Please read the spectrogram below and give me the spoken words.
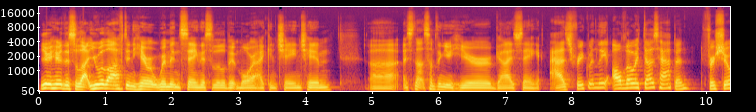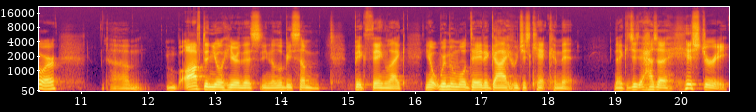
hear this a lot. You will often hear women saying this a little bit more I can change him. Uh, it's not something you hear guys saying as frequently, although it does happen for sure. Um, often you'll hear this, you know, there'll be some big thing like you know women will date a guy who just can't commit. Like it just has a history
